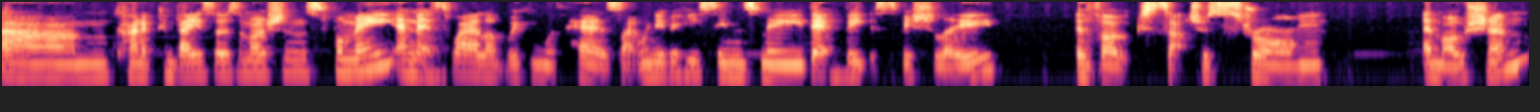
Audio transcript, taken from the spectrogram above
um, kind of conveys those emotions for me. And that's why I love working with Haz. Like whenever he sends me that beat especially evoked such a strong emotion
